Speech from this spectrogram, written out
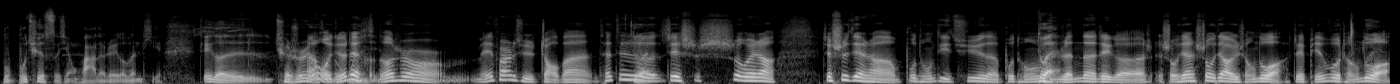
不不去死刑化的这个问题，这个确实我觉得这很多时候没法去照搬，他这个这是社会上。这世界上不同地区的不同人的这个，首先受教育程度、这贫富程度、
